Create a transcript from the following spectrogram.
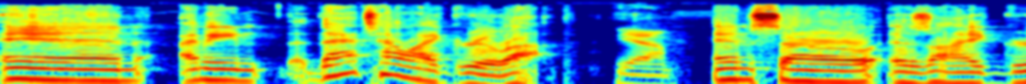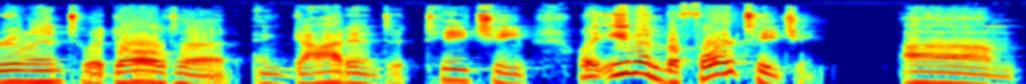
And I mean, that's how I grew up. Yeah. And so as I grew into adulthood and got into teaching, well, even before teaching, um,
